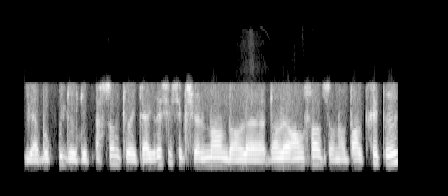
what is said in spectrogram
il y a beaucoup de, de, personnes qui ont été agressées sexuellement dans, le, dans leur enfance. On en parle très peu.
